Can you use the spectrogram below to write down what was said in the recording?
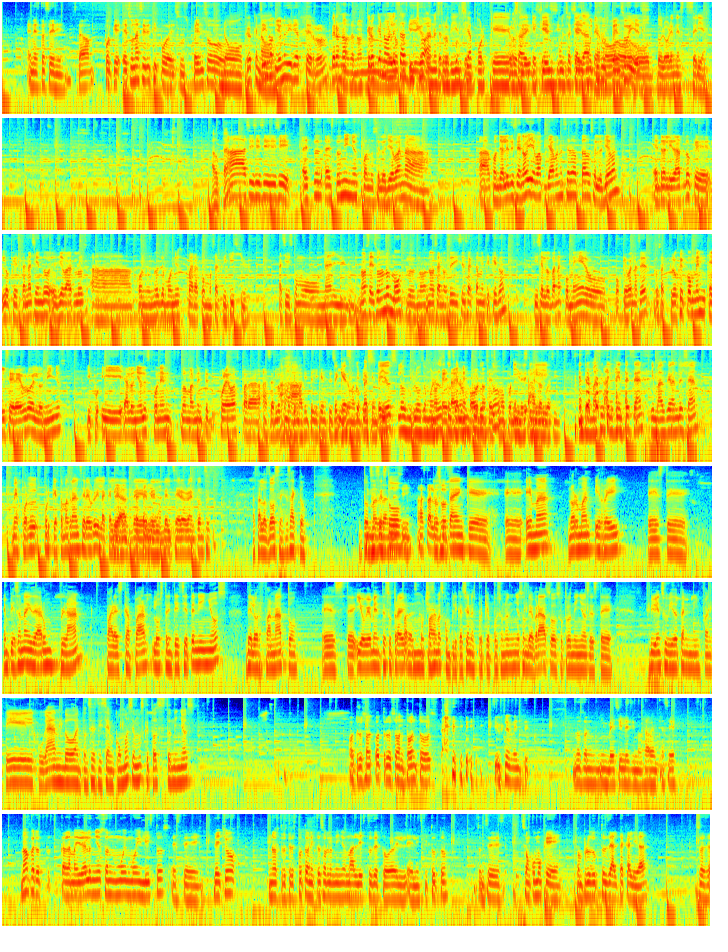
en esta serie. Está, porque es una serie tipo de suspenso. No, creo que no. Sí, no, yo no diría terror. Pero no, o sea, creo que no les has dicho a nuestra terror porque- audiencia porque, o sea, sí- de que sí impulsa que es haya mucho terror suspenso y es- o dolor en esta serie. ¿Adoptar? Ah, sí, sí, sí, sí, sí. Estos, estos niños cuando se los llevan a, Cuando ya les dicen, oye, ya van a ser adoptados, se los llevan. En realidad lo que, lo que están haciendo es llevarlos a, con unos demonios para como sacrificio. Así es como una... No sé, son unos monstruos, no, no, o sea, no se dice exactamente qué son. Si se los van a comer o, o qué van a hacer. O sea, creo que comen el cerebro de los niños. Y, a los niños les ponen normalmente pruebas para hacerlos como que más inteligentes. de que es, más es- inteligentes, ellos, los, los demonios no los consideran un mejor, no producto y, algo así. entre más inteligentes sean y más grandes sean, mejor porque está más grande el cerebro y la calidad, alta de- calidad. Del, del cerebro. Entonces, hasta los 12, exacto. Entonces esto grandes, sí. Hasta los resulta en que eh, Emma, Norman y Rey este, empiezan a idear un plan para escapar los 37 niños del orfanato. Este, y obviamente eso trae muchísimas complicaciones porque pues unos niños son de brazos, otros niños este viven su vida tan infantil, jugando, entonces dicen, ¿cómo hacemos que todos estos niños Otros son, otros son tontos. Simplemente. No son imbéciles y no saben qué hacer. No, pero la mayoría de los niños son muy, muy listos. Este, de hecho, nuestros tres protagonistas son los niños más listos de todo el, instituto. Entonces, son como que son productos de alta calidad.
